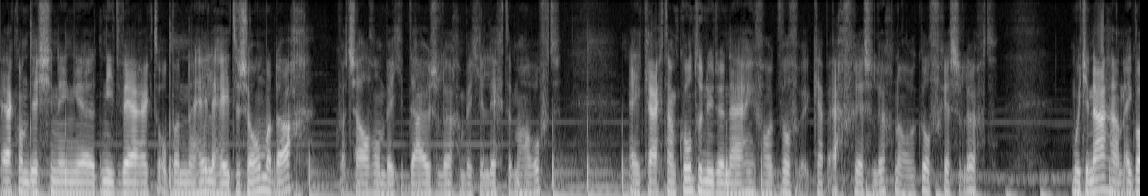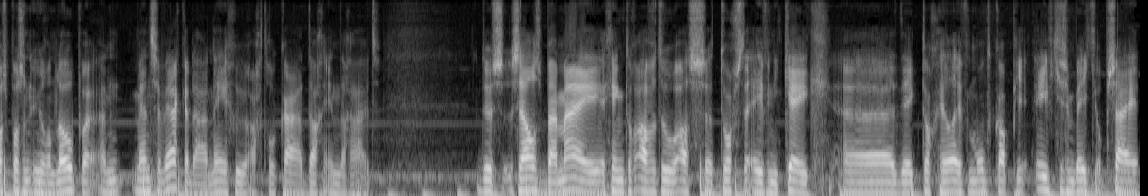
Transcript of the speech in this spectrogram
airconditioning het niet werkt op een hele hete zomerdag. Ik word zelf wel een beetje duizelig, een beetje licht in mijn hoofd. En je krijgt dan continu de neiging van ik, wil, ik heb echt frisse lucht nodig, ik wil frisse lucht. Moet je nagaan, ik was pas een uur aan het lopen en mensen werken daar negen uur achter elkaar dag in dag uit. Dus zelfs bij mij ging toch af en toe als uh, Torsten even niet keek, uh, deed ik toch heel even mondkapje eventjes een beetje opzij.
